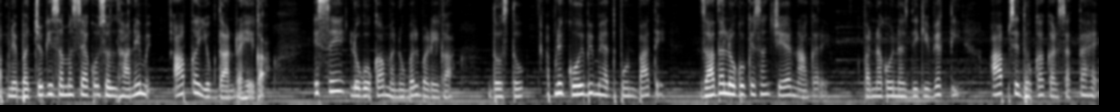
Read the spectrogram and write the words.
अपने बच्चों की समस्या को सुलझाने में आपका योगदान रहेगा। इससे लोगों का मनोबल बढ़ेगा। दोस्तों, अपने कोई भी महत्वपूर्ण बातें ज़्यादा लोगों के संग शेयर ना करें, वरना कोई नज़दीकी व्यक्ति आपसे धोखा कर सकता है।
